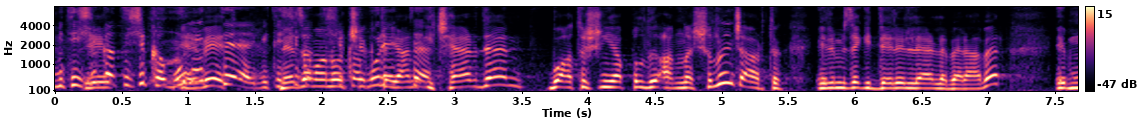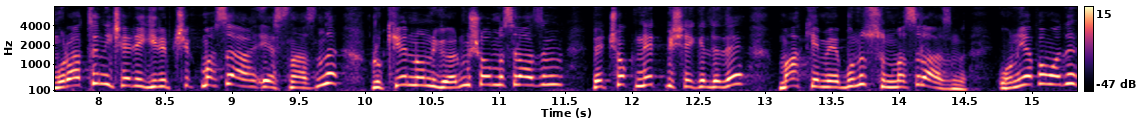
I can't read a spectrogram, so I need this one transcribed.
Bitişik atışı kabul evet, etti. Bitişik ne zaman o çıktı yani etti. içeriden bu atışın yapıldığı anlaşılınca artık elimizdeki delillerle beraber e, Murat'ın içeri girip çıkması esnasında Rukiye'nin onu görmüş olması lazım ve çok net bir şekilde de mahkemeye bunu sunması lazımdı. Onu yapamadı.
